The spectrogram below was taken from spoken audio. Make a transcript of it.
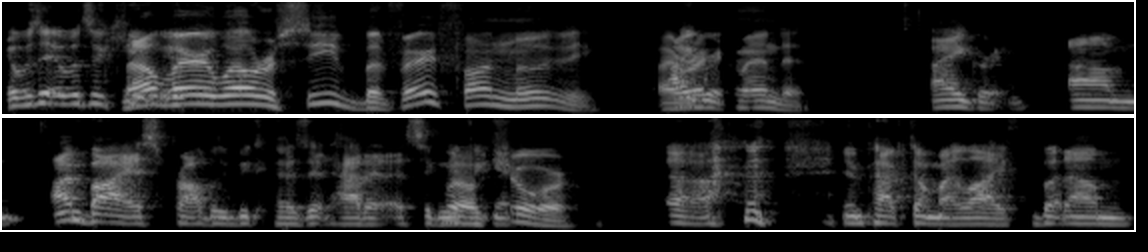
it was it was a cute Not very well received, but very fun movie. I, I agree. recommend it. i agree um i'm biased probably because it had a, a Well, significant sure. Uh, impact on my life. But um,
